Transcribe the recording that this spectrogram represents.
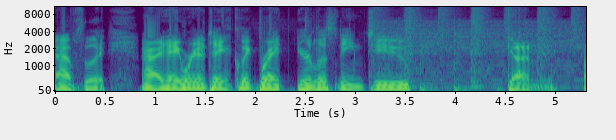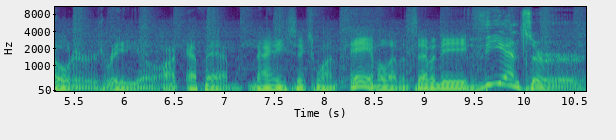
Absolutely. All right. Hey, we're going to take a quick break. You're listening to Gun Owners Radio on FM 961 AM 1170. the answer.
